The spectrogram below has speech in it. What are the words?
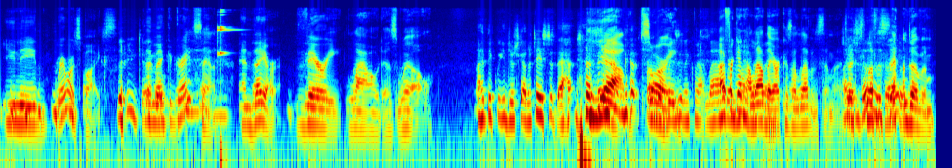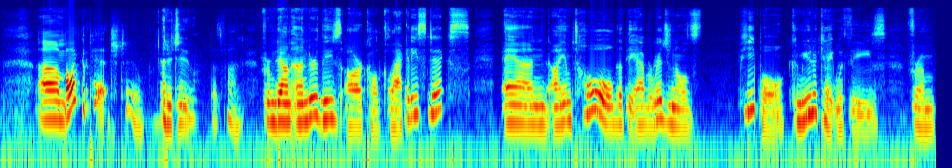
You need railroad spikes. There you go. They make a great sound, and they are very loud as well. I think we just got a taste of that. Yeah, sorry. is going to come out loud. I forget how loud they are because I love them so much. Oh, I just love the great. sound of them. Um, I like the pitch too. I do too. That's fun. From down under, these are called clackety sticks, and I am told that the Aboriginals people communicate with these from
